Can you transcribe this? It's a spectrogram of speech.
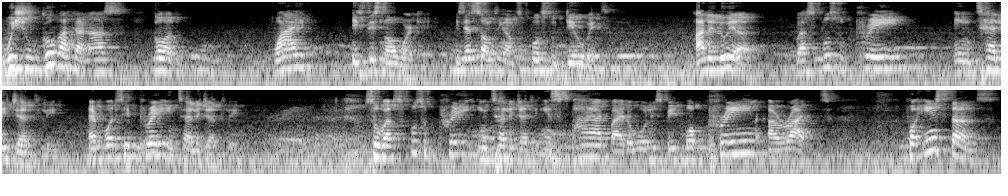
We should go back and ask God, why is this not working? Is there something I'm supposed to deal with? Hallelujah. We are supposed to pray intelligently. Everybody say, pray intelligently. So we're supposed to pray intelligently, inspired by the Holy Spirit, but praying aright. For instance,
